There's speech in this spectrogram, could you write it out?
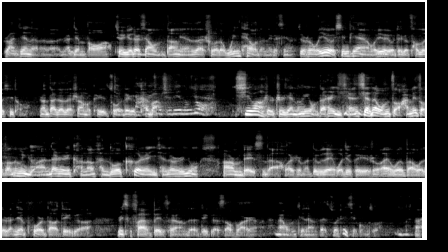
软件的软件包啊，就有点像我们当年在说的 Wintel 的那个芯，就是我又有芯片，我又有这个操作系统，让大家在上面可以做这个开发。直接能用。希望是直接能用，但是以前现在我们走还没走到那么远，但是可能很多客人以前都是用 ARM base 的或者什么，对不对？我就可以说，哎，我把我的软件 port 到这个 RISC-V base 上的这个 software 上，哎，我们尽量在做这些工作，啊，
